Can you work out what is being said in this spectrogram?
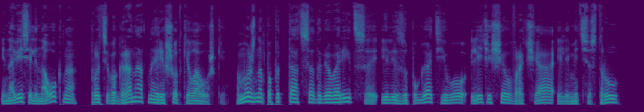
и навесили на окна противогранатные решетки-ловушки. Можно попытаться договориться или запугать его лечащего врача или медсестру,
